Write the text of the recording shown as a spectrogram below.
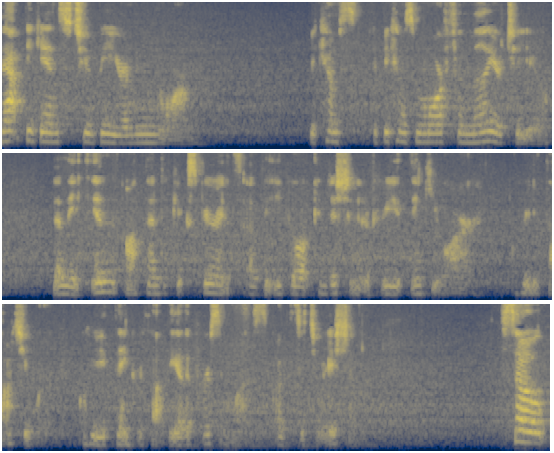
that begins to be your new norm. Becomes, it becomes more familiar to you than the inauthentic experience of the egoic conditioning of who you think you are, or who you thought you were or who you think or thought the other person was, or the situation. So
